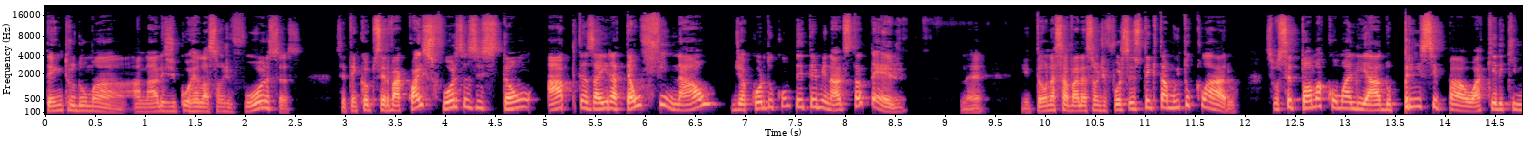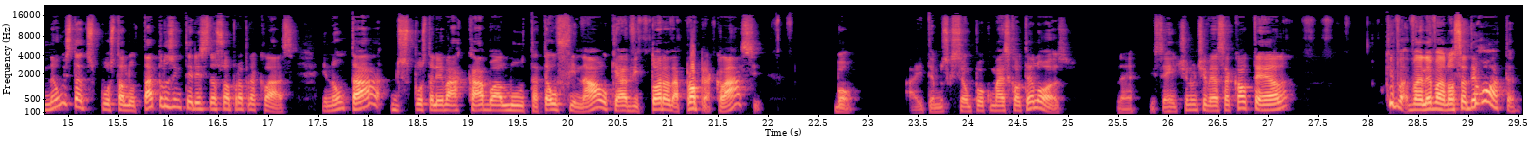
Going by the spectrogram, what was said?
dentro de uma análise de correlação de forças, você tem que observar quais forças estão aptas a ir até o final de acordo com determinada estratégia, né? Então, nessa avaliação de forças, isso tem que estar muito claro. Se você toma como aliado principal aquele que não está disposto a lutar pelos interesses da sua própria classe e não está disposto a levar a cabo a luta até o final, que é a vitória da própria classe, bom, aí temos que ser um pouco mais cautelosos. Né? E se a gente não tiver essa cautela, o que vai levar a nossa derrota.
